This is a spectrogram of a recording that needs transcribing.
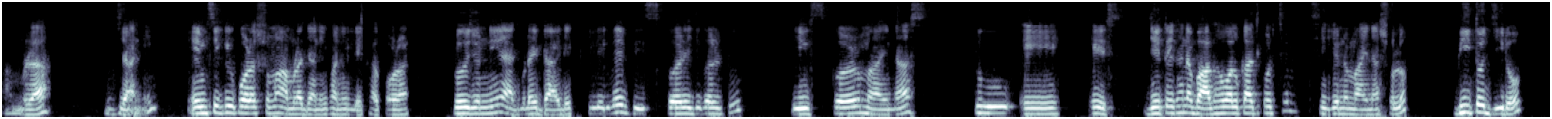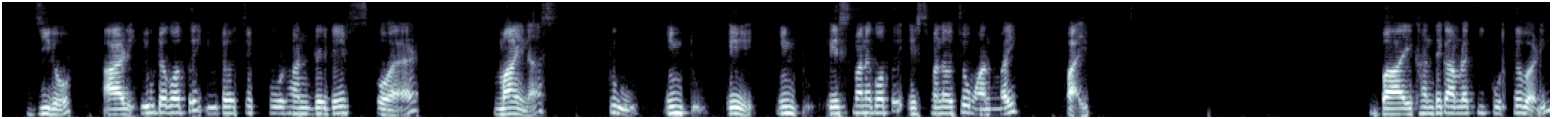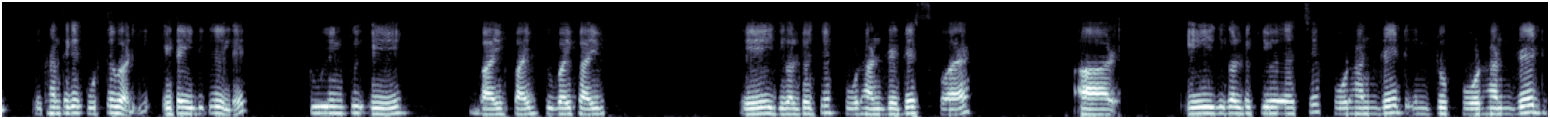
আমরা জানি এমসিকিউ করার সময় আমরা জানি ফানি লেখা করার প্রয়োজন নিয়ে একবারে ডাইরেক্ট লিখবে V square equal to U square minus two A S যেহেতু এখানে বাধা বল কাজ করছে, সেই জন্য মাইনাস হলো ভি তো জিরো জিরো আর ইউটা কত? ইউটা হচ্ছে ফোর হান্ড্রেডের square minus two into A into S মানে কত? এস মানে হচ্ছে ওয়ান বাই ফাইভ বা এখান থেকে আমরা কি করতে পারি? এখান থেকে করতে পারি, এটা এইদিকে এলে two into A by five two by five A equal to হচ্ছে ফোর হান্ড্রেডের স্কোয়ার আর এ ইজিকাল টু কি হয়ে যাচ্ছে? Four hundred into four hundred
